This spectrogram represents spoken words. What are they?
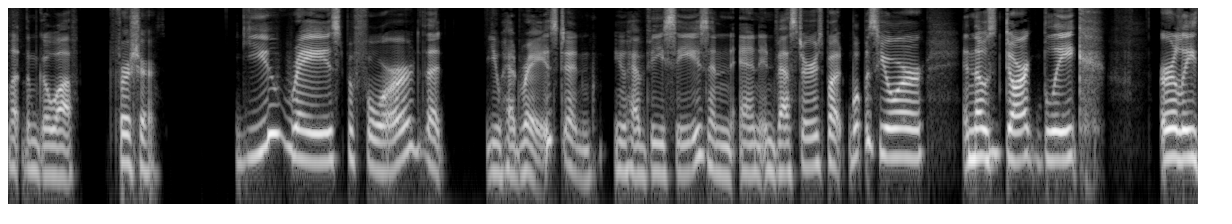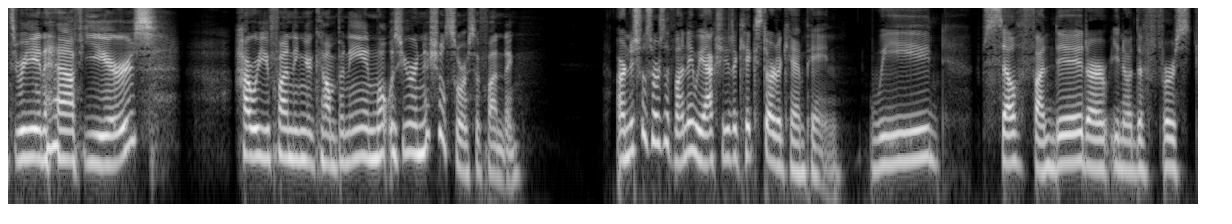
let them go off. For sure. You raised before that you had raised and you have VCs and and investors but what was your in those mm-hmm. dark bleak early three and a half years how were you funding your company and what was your initial source of funding? Our initial source of funding we actually did a kickstarter campaign. We self-funded our you know the first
